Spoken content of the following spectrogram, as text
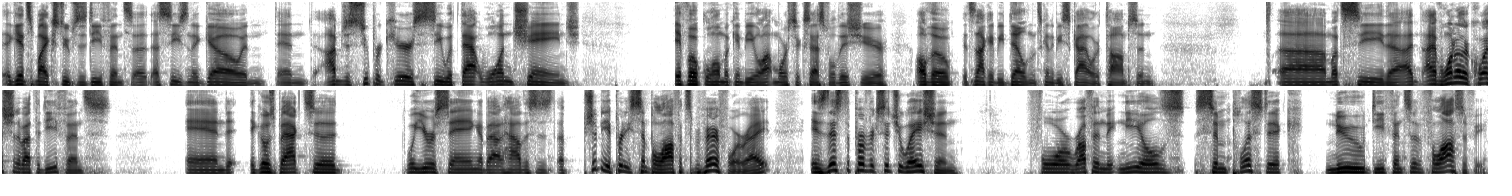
against Mike Stoops' defense a, a, season ago, and and I'm just super curious to see with that one change if Oklahoma can be a lot more successful this year. Although it's not going to be Delton, it's going to be Skylar Thompson. Um, let's see. That I, I have one other question about the defense, and it goes back to what you were saying about how this is a, should be a pretty simple offense to prepare for, right? Is this the perfect situation for Ruffin McNeill's simplistic new defensive philosophy.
